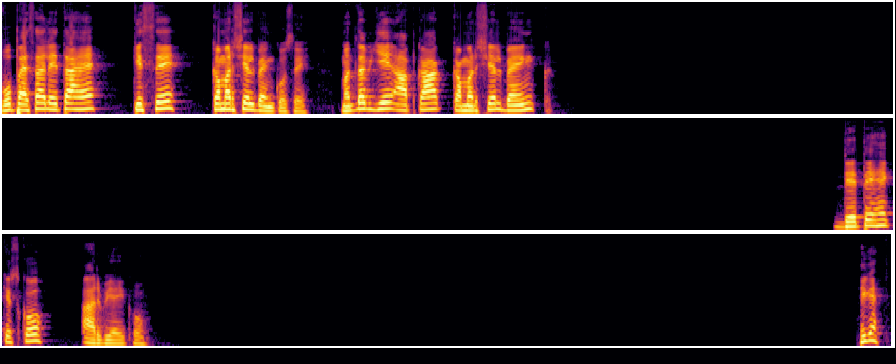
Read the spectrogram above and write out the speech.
वो पैसा लेता है किससे? कमर्शियल बैंकों से। मतलब ये आपका कमर्शियल बैंक देते हैं किसको? आरबीआई को। ठीक है?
